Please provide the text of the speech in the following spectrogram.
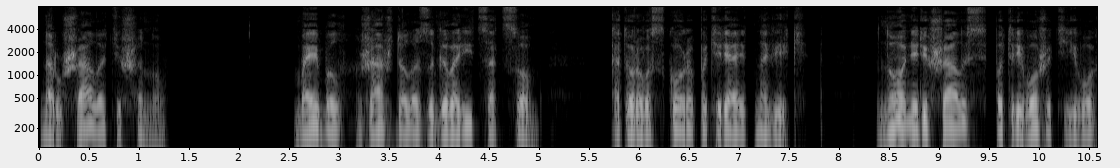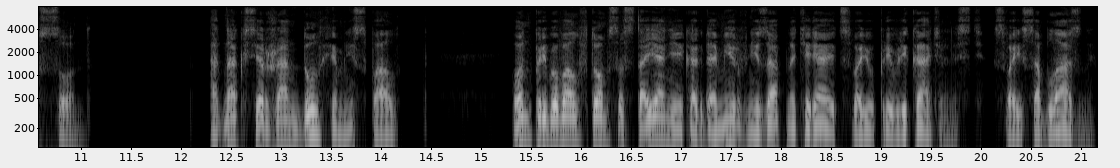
нарушало тишину. Мейбл жаждала заговорить с отцом, которого скоро потеряет навеки, но не решалась потревожить его сон. Однако сержант Дунхем не спал. Он пребывал в том состоянии, когда мир внезапно теряет свою привлекательность, свои соблазны,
